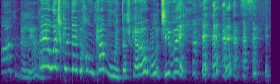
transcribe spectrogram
Ah, que beleza. Eu acho que ele deve roncar muito, acho que o motivo é esse.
